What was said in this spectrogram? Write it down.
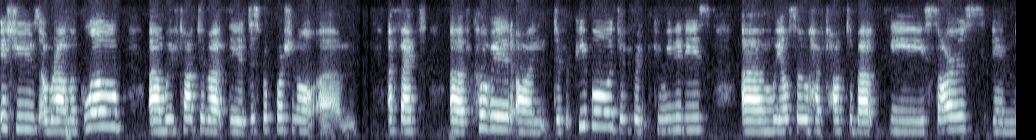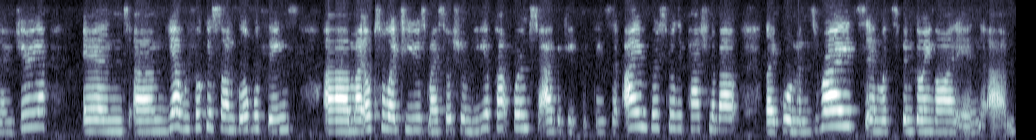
issues around the globe. Um, we've talked about the disproportional um, effect of COVID on different people, different communities. Um, we also have talked about the SARS in Nigeria and um, yeah, we focus on global things. Um, I also like to use my social media platforms to advocate for things that I am personally passionate about, like women's rights and what's been going on in um,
